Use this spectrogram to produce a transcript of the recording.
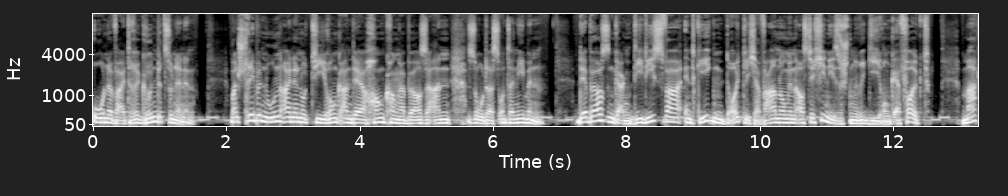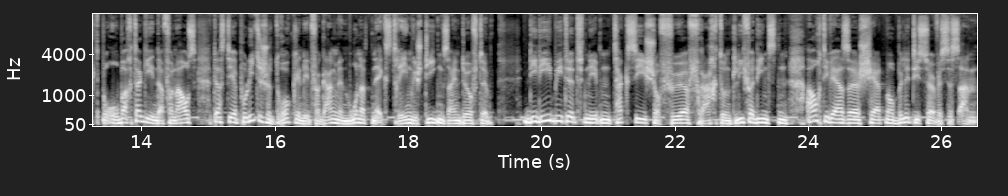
ohne weitere Gründe zu nennen. Man strebe nun eine Notierung an der Hongkonger Börse an, so das Unternehmen. Der Börsengang Didis war entgegen deutlicher Warnungen aus der chinesischen Regierung erfolgt. Marktbeobachter gehen davon aus, dass der politische Druck in den vergangenen Monaten extrem gestiegen sein dürfte. Didi bietet neben Taxi, Chauffeur, Fracht- und Lieferdiensten auch diverse Shared Mobility Services an.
